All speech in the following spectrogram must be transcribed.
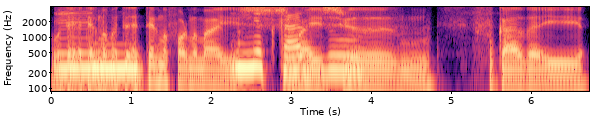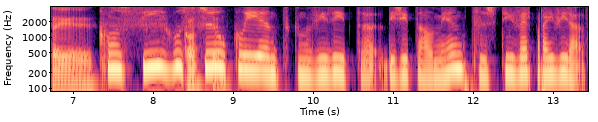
Ou até, até, de uma, hum. até, até, de uma forma mais. Neste caso. Mais, uh, focada e até. Consigo se o cliente que me visita digitalmente estiver para aí virado.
